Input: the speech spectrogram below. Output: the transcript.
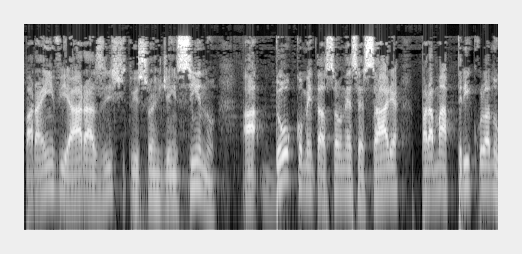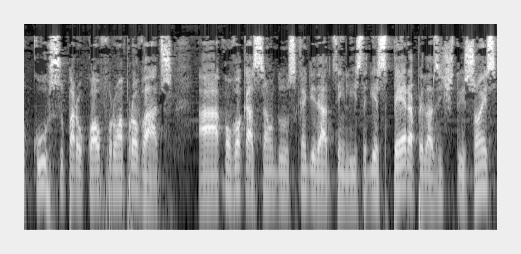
para enviar às instituições de ensino a documentação necessária para matrícula no curso para o qual foram aprovados. A convocação dos candidatos em lista de espera pelas instituições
